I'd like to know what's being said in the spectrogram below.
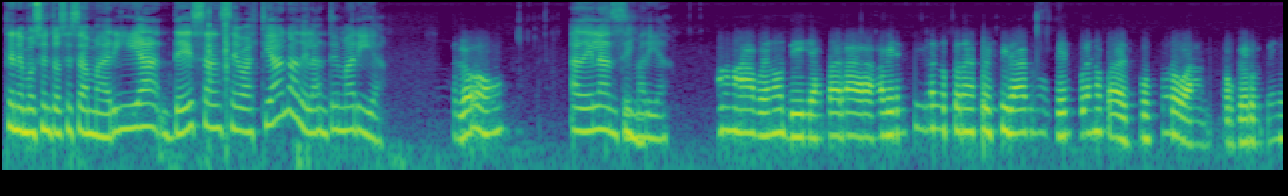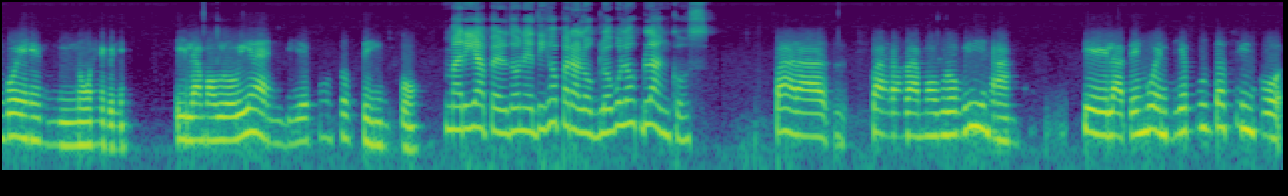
Tenemos entonces a María de San Sebastián. Adelante, María. Hello. Adelante, María. Ajá, buenos días. Para ver si la doctora me puede decir algo que es bueno para el fósforo alto, que lo tengo en 9 y la hemoglobina en 10.5. María, perdone, dijo para los glóbulos blancos para, para la hemoglobina, que la tengo en 10.5,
